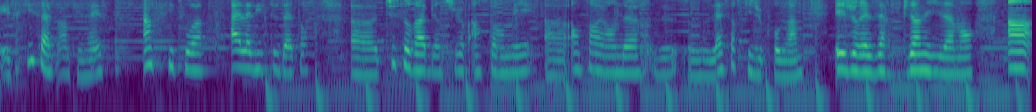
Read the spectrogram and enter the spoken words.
Et si ça t'intéresse, inscris-toi à la liste d'attente. Tu seras bien sûr informé en temps et en heure de la sortie du programme. Et je réserve bien évidemment un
